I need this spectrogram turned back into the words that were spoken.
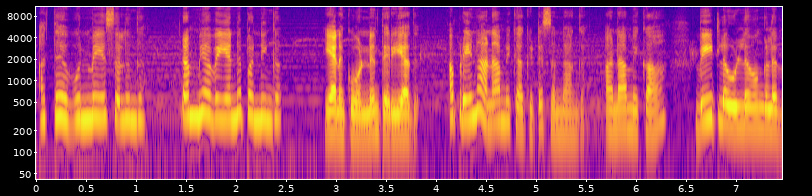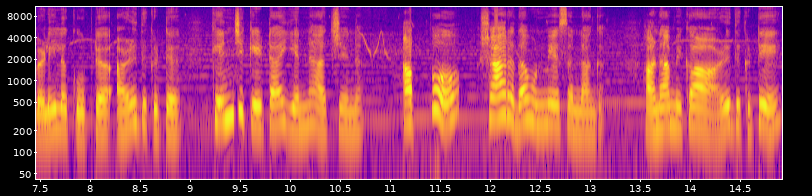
அத்தை உண்மையை சொல்லுங்க. ரம்யாவை என்ன பண்ணீங்க? எனக்கு ஒன்னும் தெரியாது அப்படின்னு அனாமிகா கிட்ட சொன்னாங்க. அனாமிகா வீட்டில் உள்ளவங்கள வெளியில கூப்பிட்டு அழுதுகிட்டு கெஞ்சி கேட்டா என்ன ஆச்சுன்னு. அப்போ சாரதா உண்மைய சொன்னாங்க. அனாமிகா அழுதுகிட்டே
